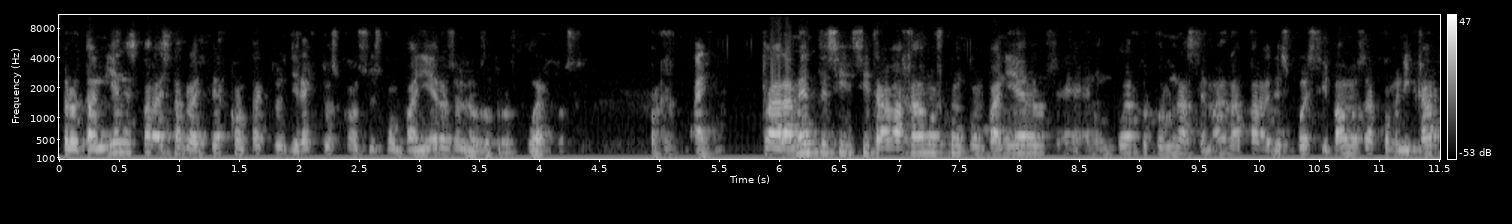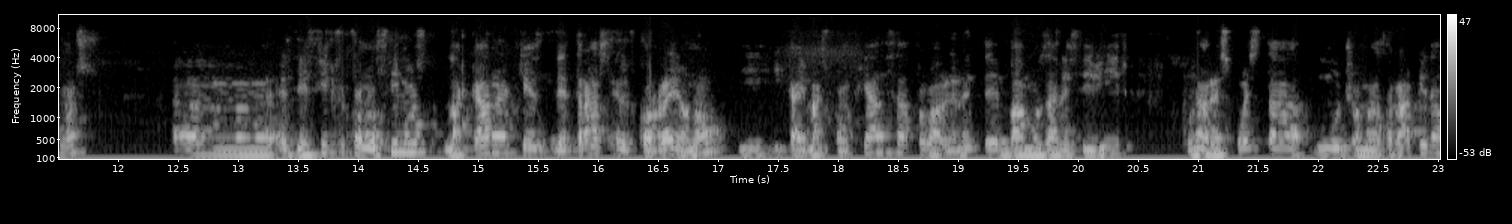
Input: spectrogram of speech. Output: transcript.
pero también es para establecer contactos directos con sus compañeros en los otros puertos. Porque claramente si, si, trabajamos con compañeros en un puerto por una semana para después si vamos a comunicarnos, Uh, es decir, conocimos la cara que es detrás el correo, ¿no? Y, que hay más confianza, probablemente vamos a recibir una respuesta mucho más rápida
